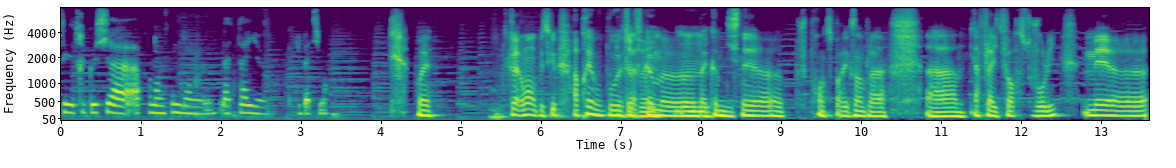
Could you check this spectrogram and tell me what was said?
C'est des trucs aussi à, à prendre en compte dans la taille du bâtiment. Ouais. Clairement, parce que après vous pouvez faire fait. comme, euh, Mm. bah, comme Disney, euh, je pense par exemple à, à, à Flight Force, toujours lui, mais euh,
